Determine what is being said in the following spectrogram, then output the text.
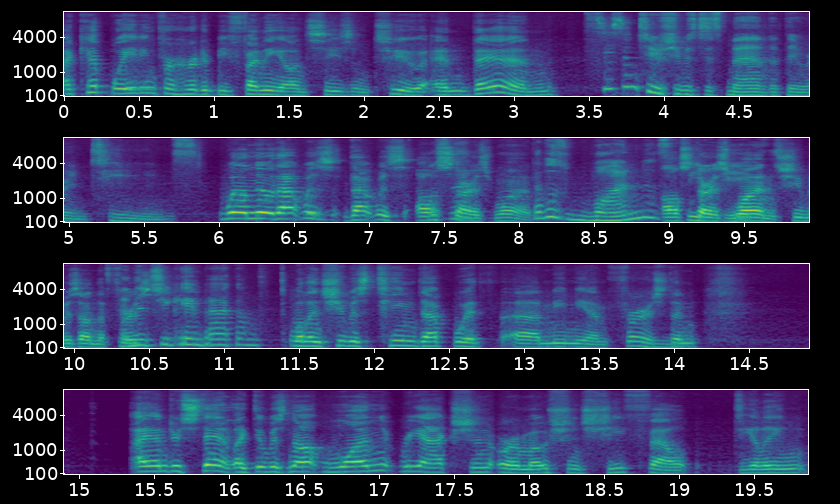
i kept waiting for her to be funny on season two and then Season two, she was just mad that they were in teams. well no that was that was all Was that- stars one That was one. all stars one she was on the first. And then she came back on. well and she was teamed up with uh, mimi on 1st Mm-hmm. and i understand like there was not one reaction or emotion she felt dealing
